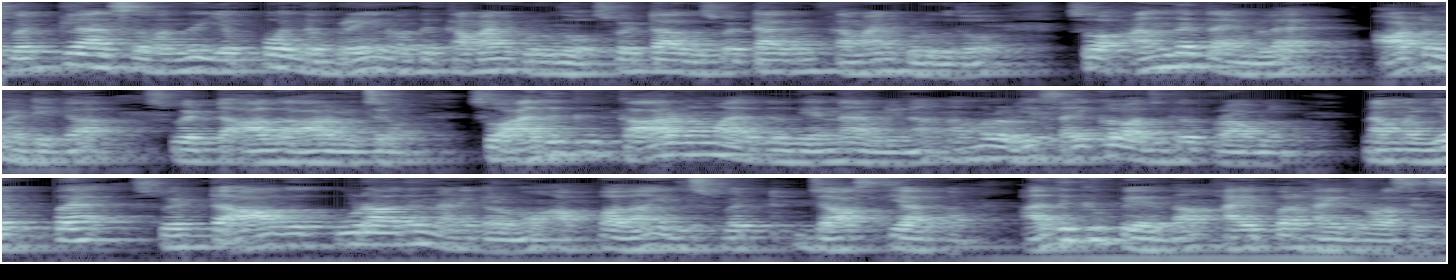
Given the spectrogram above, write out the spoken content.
ஸ்வெட் கிளான்ஸ் வந்து எப்போ இந்த பிரெயின் வந்து கமாண்ட் கொடுக்குதோ ஸ்வெட் ஆகும் ஸ்வெட் ஆகுன்னு கமாண்ட் கொடுக்குதோ ஸோ அந்த டைம்ல ஆட்டோமேட்டிக்காக ஸ்வெட் ஆக ஆரம்பிச்சிடும் ஸோ அதுக்கு காரணமா இருக்கிறது என்ன அப்படின்னா நம்மளுடைய சைக்கலாஜிக்கல் ப்ராப்ளம் நம்ம எப்போ ஸ்வெட் ஆகக்கூடாதுன்னு நினைக்கிறோமோ அப்போ தான் இது ஸ்வெட் ஜாஸ்தியாக இருக்கும். அதுக்கு பேர் தான் ஹைப்பர் ஹைட்ராசிஸ்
